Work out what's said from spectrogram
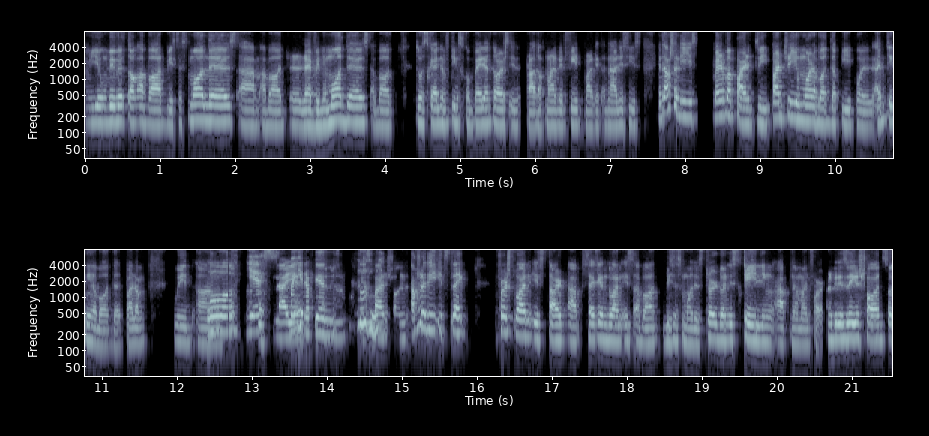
yung we will talk about business models, um, about revenue models, about those kind of things, competitors, in product market fit, market analysis. And actually, meron pa part 3. Part 3 yung more about the people. I'm thinking about that. Parang with um, oh, yes. Mahirap yun. expansion. Actually, it's like first one is startup, second one is about business models, third one is scaling up naman for organization. So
